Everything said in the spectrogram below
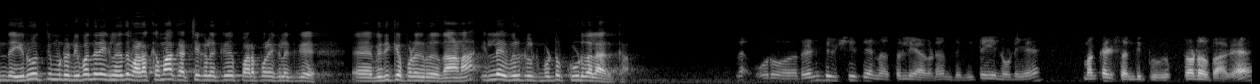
இந்த இருபத்தி மூன்று நிபந்தனைகள் எது வழக்கமாக கட்சிகளுக்கு பரப்புரைகளுக்கு விதிக்கப்படுகிறது தானா? இல்லை இவர்களுக்கு மட்டும் கூடுதலா இருக்கா? இல்ல, ஒரு ரெண்டு விஷயத்தை நான் சொல்லி ஆகணும். இந்த விஜயினுடைய மக்கள் சந்திப்பு தொடர்பாக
